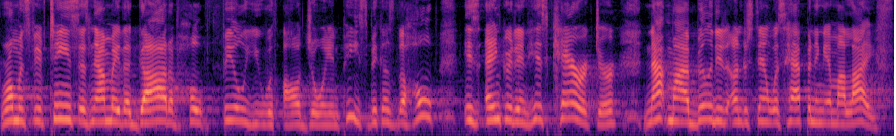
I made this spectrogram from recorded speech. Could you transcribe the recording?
Romans 15 says, Now may the God of hope fill you with all joy and peace, because the hope is anchored in his character, not my ability to understand what's happening in my life.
